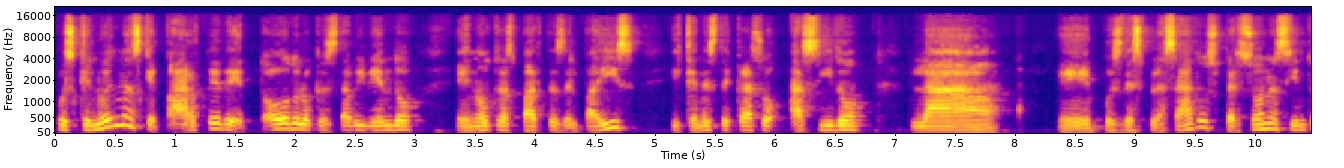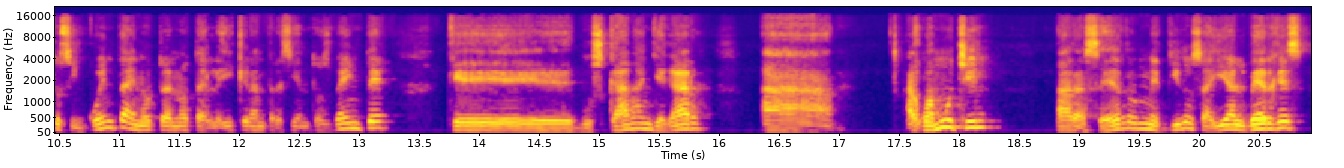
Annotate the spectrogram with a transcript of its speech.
pues que no es más que parte de todo lo que se está viviendo en otras partes del país y que en este caso ha sido la, eh, pues desplazados, personas 150, en otra nota leí que eran 320, que buscaban llegar a Aguamúchil para ser metidos ahí albergues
